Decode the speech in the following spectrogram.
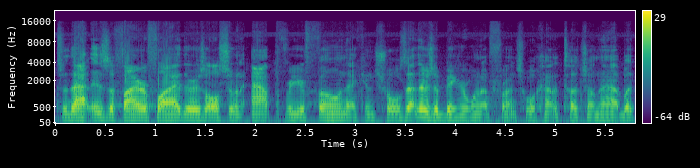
So that is the Firefly. There is also an app for your phone that controls that. There's a bigger one up front, so we'll kind of touch on that. But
